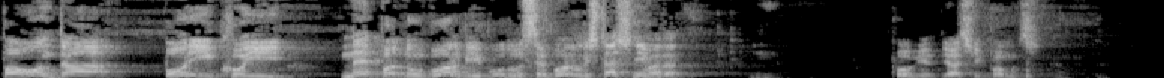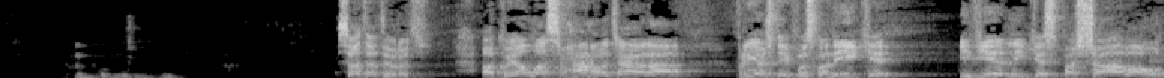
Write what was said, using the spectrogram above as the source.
Pa onda, oni koji ne padnu u borbi i budu se borili, šta će njima dati? Pobjed, ja ću ih pomoći. Svatate, braći? Ako je Allah subhanahu wa ta'ala prijašnje poslanike i vjernike spašavao,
